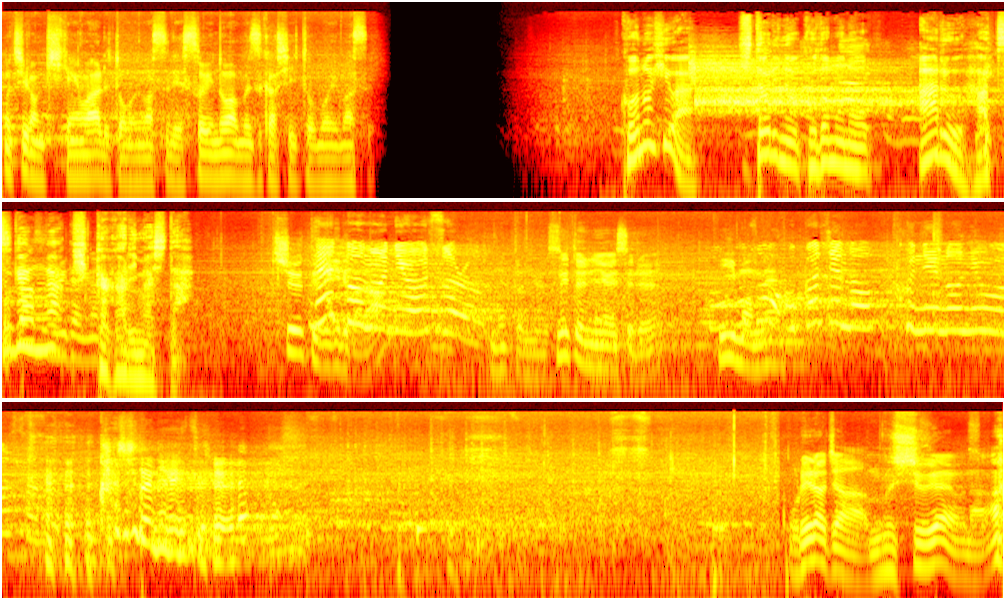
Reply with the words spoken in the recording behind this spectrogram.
もちろん危険はあると思いますのでそういうのは難しいと思います。この日は一人の子供のある発言が引っかかりました。ネットの匂いする。ネットの匂いする？いいもんね。お菓子の国の匂いする。お菓子の匂いする？俺らじゃ無臭やよな。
